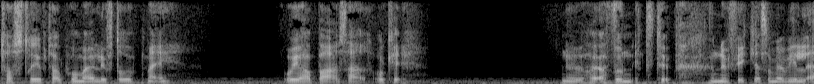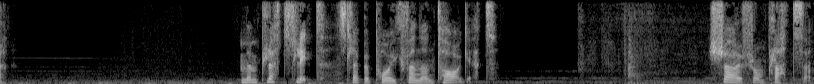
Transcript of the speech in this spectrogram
Tar stryptag på mig och lyfter upp mig. Och jag bara så här, okej. Okay. Nu har jag vunnit typ. Nu fick jag som jag ville. Men plötsligt släpper pojkvännen taget. Kör från platsen.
